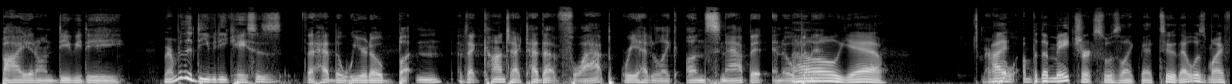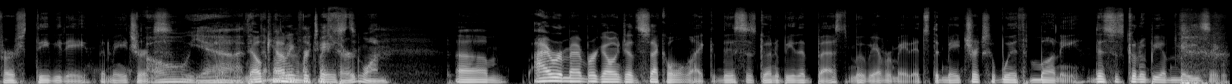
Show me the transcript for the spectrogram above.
buy it on DVD. Remember the DVD cases that had the weirdo button? That Contact had that flap where you had to like unsnap it and open it. oh yeah, I Remember- but the Matrix was like that too. That was my first DVD, The Matrix. oh yeah, I think No that might have counting been, for like, my taste. third one. Um, I remember going to the second one like this is going to be the best movie ever made. It's The Matrix with money. This is going to be amazing.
